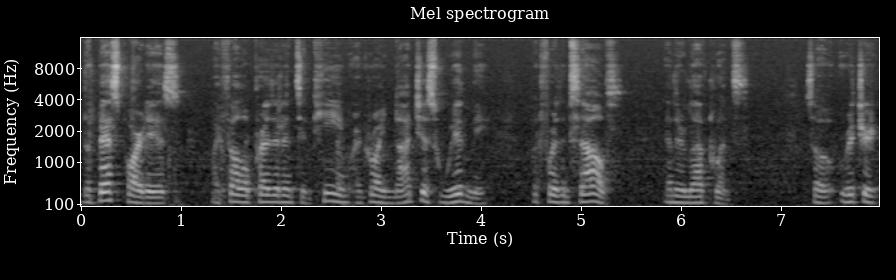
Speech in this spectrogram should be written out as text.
The best part is my fellow presidents and team are growing not just with me, but for themselves and their loved ones. So, Richard,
